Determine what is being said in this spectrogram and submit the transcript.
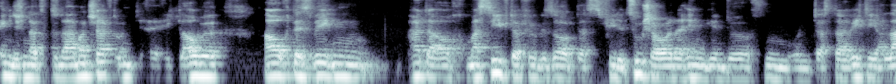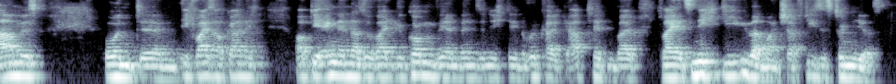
englischen Nationalmannschaft. Und äh, ich glaube, auch deswegen hat er auch massiv dafür gesorgt, dass viele Zuschauer dahin gehen dürfen und dass da richtig Alarm ist. Und ähm, ich weiß auch gar nicht, ob die Engländer so weit gekommen wären, wenn sie nicht den Rückhalt gehabt hätten, weil es war jetzt nicht die Übermannschaft dieses Turniers.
